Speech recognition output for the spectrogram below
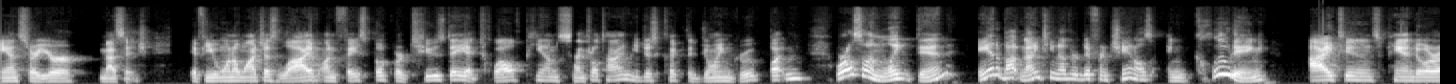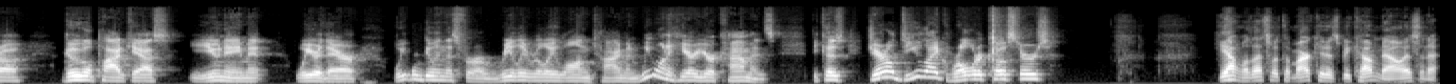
answer your message. If you want to watch us live on Facebook, we're Tuesday at 12 p.m. Central Time. You just click the join group button. We're also on LinkedIn and about 19 other different channels, including iTunes, Pandora, Google Podcasts, you name it. We are there. We've been doing this for a really, really long time, and we want to hear your comments because, Gerald, do you like roller coasters? Yeah, well, that's what the market has become now, isn't it?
